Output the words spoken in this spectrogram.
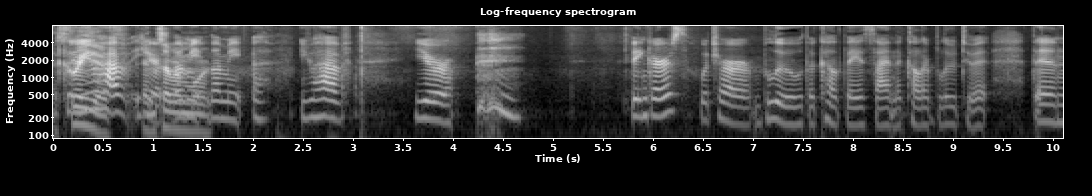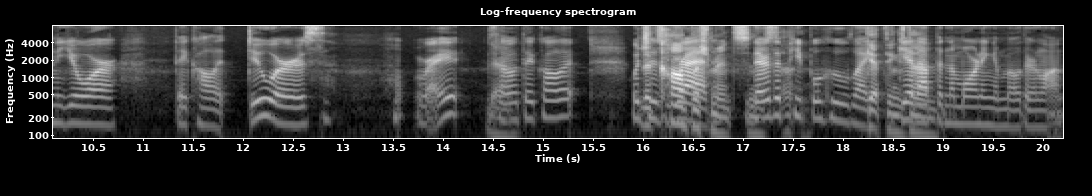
so creative, you have here. and some let are me more. let me. Uh, you have your thinkers, which are blue. The color they assign the color blue to it. Then your, they call it doers, right? Is that what they call it? Which The is accomplishments red. They're the uh, people who like get get up in the morning and mow their lawn,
